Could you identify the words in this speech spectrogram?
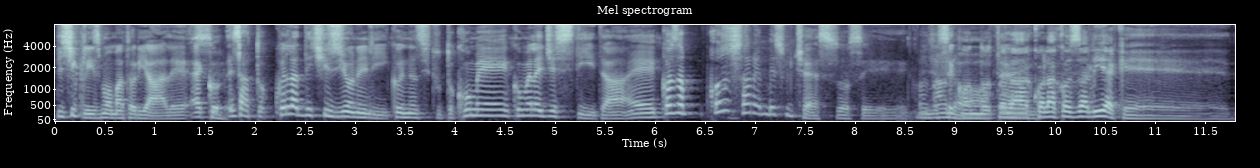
di ciclismo amatoriale. Ecco, sì. esatto, quella decisione lì, innanzitutto, come, come l'hai gestita? E cosa, cosa, sarebbe successo se, cosa, secondo no, te? Quella, quella cosa lì è che,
